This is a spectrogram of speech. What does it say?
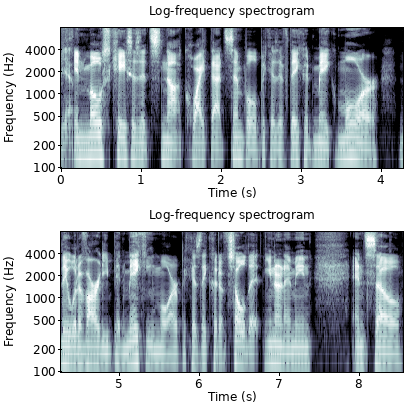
Yeah. in most cases it's not quite that simple because if they could make more, they would have already been making more because they could have sold it. You know what I mean? And so,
